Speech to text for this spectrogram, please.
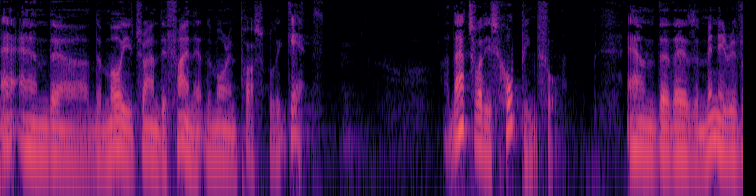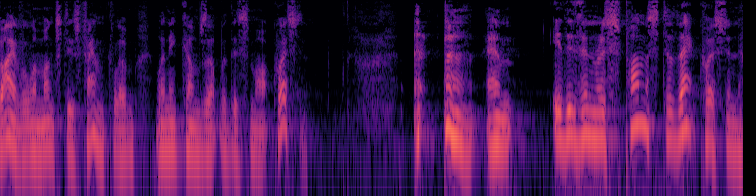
And uh, the more you try and define it, the more impossible it gets. That's what he's hoping for. And uh, there's a mini revival amongst his fan club when he comes up with this smart question. and it is in response to that question,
